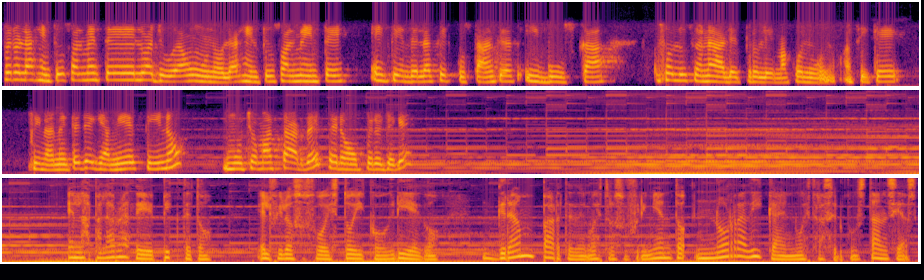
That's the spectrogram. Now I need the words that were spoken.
pero la gente usualmente lo ayuda a uno, la gente usualmente entiende las circunstancias y busca solucionar el problema con uno. Así que finalmente llegué a mi destino mucho más tarde, pero, pero llegué. En las palabras de Epícteto, el filósofo estoico griego, gran parte de nuestro sufrimiento no radica en nuestras circunstancias,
